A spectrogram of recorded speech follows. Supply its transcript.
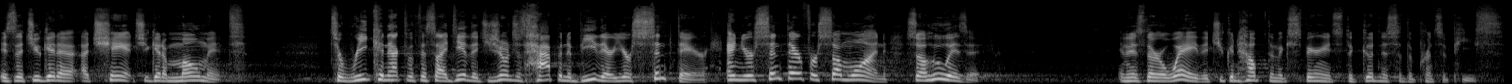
is that you get a, a chance, you get a moment to reconnect with this idea that you don't just happen to be there, you're sent there, and you're sent there for someone. So, who is it? And is there a way that you can help them experience the goodness of the Prince of Peace?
